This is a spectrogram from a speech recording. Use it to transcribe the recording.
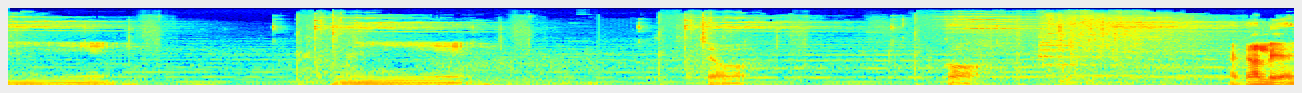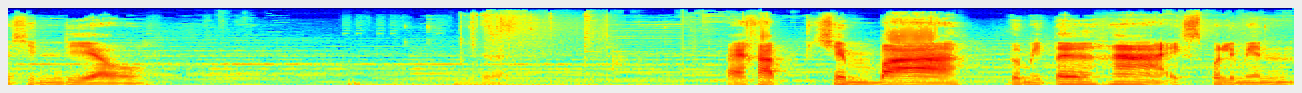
นี้ นี้ เจาะเกาะ แล้วก็เหลือชิ้นเดียว ไปครับ เชมบาโดมิเตอร์5เอ็กซ์เพร์เมนต์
